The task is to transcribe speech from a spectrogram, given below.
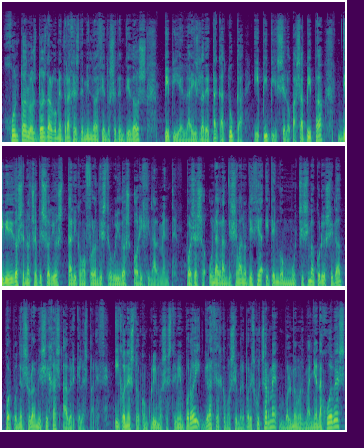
junto a los dos largometrajes de 1972, Pipi en la isla de Takatuka y Pipi se lo pasa pipa, divididos en ocho episodios tal y como fueron distribuidos originalmente. Pues eso, una grandísima noticia y tengo muchísima curiosidad por enseñárselo a mis hijas a ver qué les parece. Y con esto concluimos este streaming por hoy. Gracias como siempre por escucharme. Volvemos mañana jueves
